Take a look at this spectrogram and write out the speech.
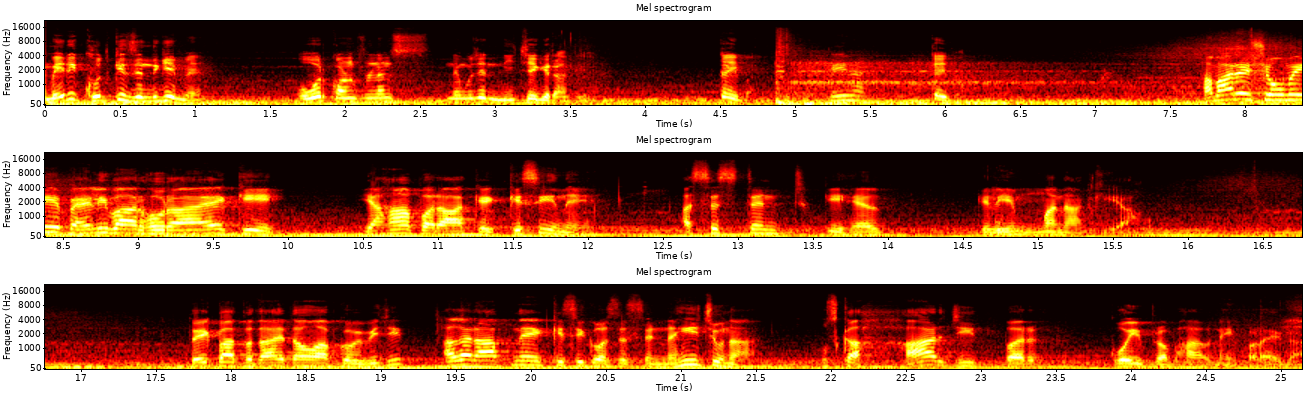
मेरी खुद की ज़िंदगी में ओवर कॉन्फिडेंस ने मुझे नीचे गिरा दिया। कई बार। कोई बात कई बार। हमारे शो में ये पहली बार हो रहा है कि यहाँ पर आके किसी ने असिस्टेंट की हेल्प के लिए मना किया हो। तो एक बात बता देता हूँ आपको बीबी जी। अगर आपने किसी को असिस्टेंट नहीं चुना उसका हार जीत पर कोई प्रभाव नहीं पड़ेगा।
